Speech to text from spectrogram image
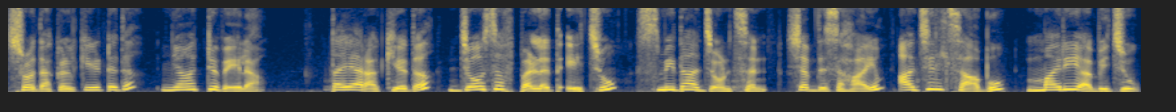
ശ്രോതാക്കൾ കേട്ടത് ഞാറ്റുവേല. തയ്യാറാക്കിയത് ജോസഫ് പള്ളത്ത് എച്ചു സ്മിത ജോൺസൺ. ശബ്ദസഹായം അജിൽ സാബു മരിയ ബിജു.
